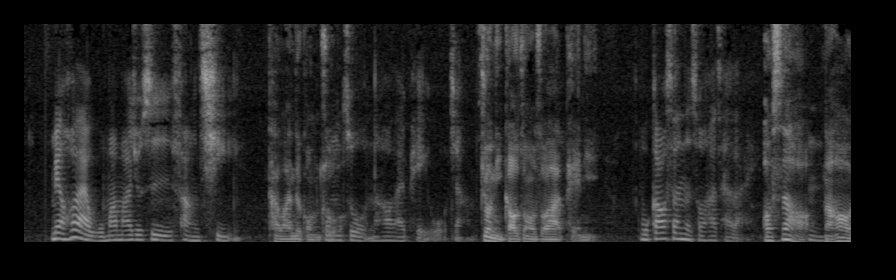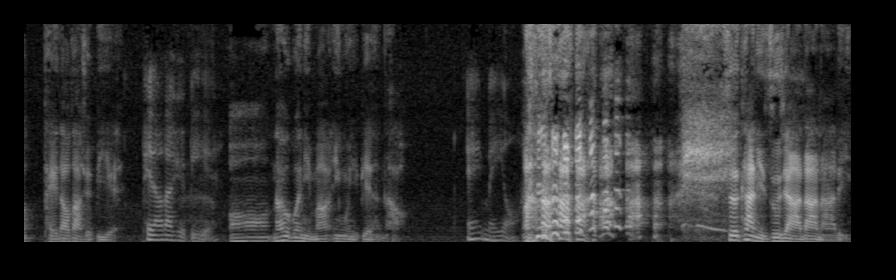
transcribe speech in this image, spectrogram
没有，后来我妈妈就是放弃台湾的工作，工作，然后来陪我这样子。就你高中的时候，她来陪你？我高三的时候他才来。哦，是哦。嗯、然后陪到大学毕业？陪到大学毕业。哦，那会不会你妈英文也变很好？哎、欸，没有，是看你住加拿大哪里，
